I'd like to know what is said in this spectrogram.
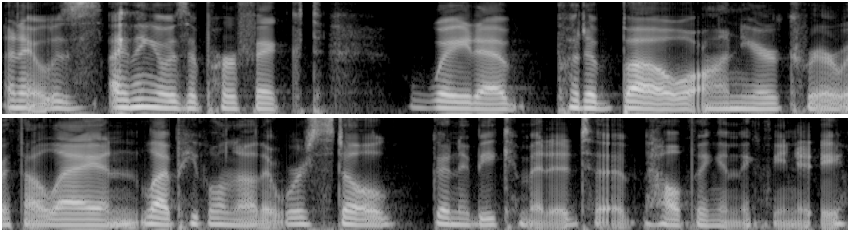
And it was I think it was a perfect way to put a bow on your career with LA and let people know that we're still going to be committed to helping in the community.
